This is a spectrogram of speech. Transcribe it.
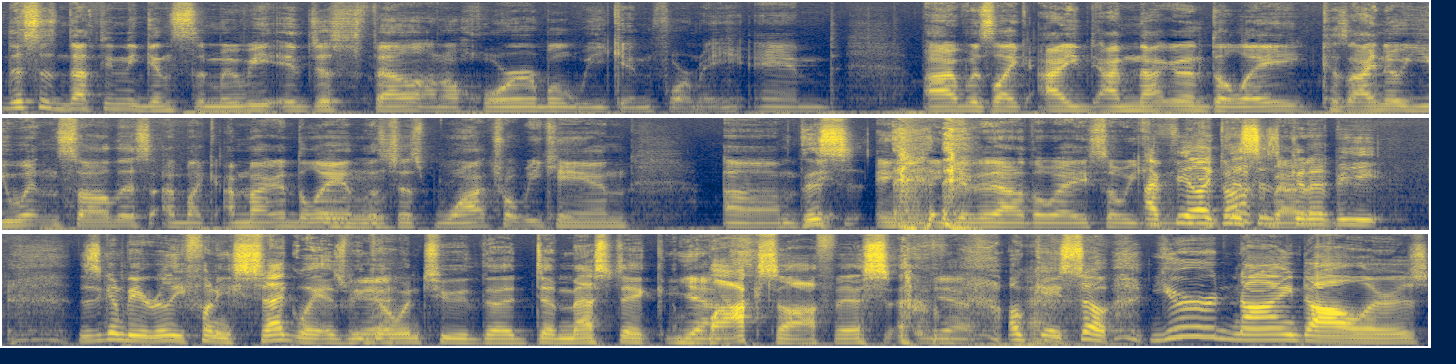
this is nothing against the movie. It just fell on a horrible weekend for me, and I was like, I, I'm not gonna delay because I know you went and saw this. I'm like, I'm not gonna delay it. Let's just watch what we can. Um. This- and, and get it out of the way so we. Can, I feel like this is gonna it. be this is gonna be a really funny segue as we Yeah. go into the domestic Yes. box office. Yeah. okay, so your nine dollars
